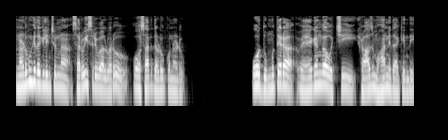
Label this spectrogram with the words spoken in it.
నడుముకి తగిలించున్న సర్వీస్ రివాల్వరు ఓసారి దడుక్కున్నాడు ఓ దుమ్ముతెర వేగంగా వచ్చి రాజు మొహాన్ని దాకింది.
